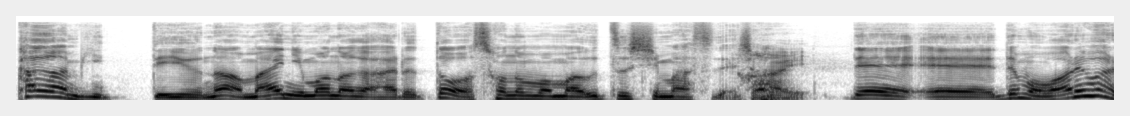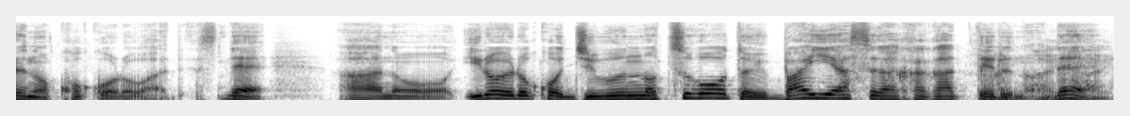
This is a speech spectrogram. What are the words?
鏡っていうのは前に物があるとそのまま映しますでしょ？はい。で、えーでも我々の心はですねあのいろいろこう自分の都合というバイアスがかかってるので、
